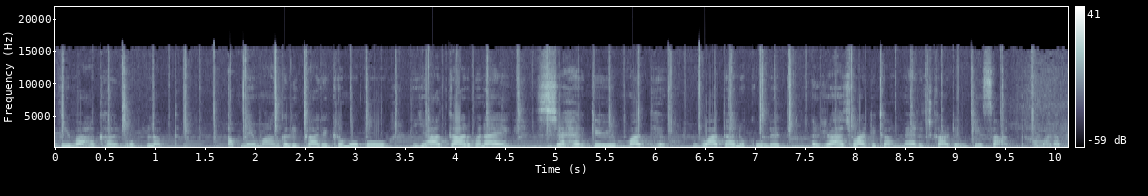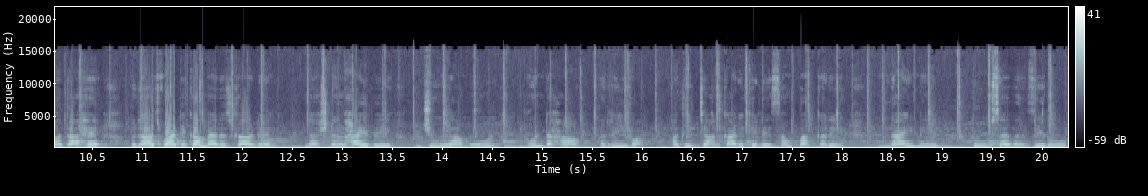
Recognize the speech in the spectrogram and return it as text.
विवाह घर उपलब्ध। अपने मांगलिक कार्यक्रमों को यादगार बनाएँ शहर के मध्य वातानुकूलित राजवाटिका मैरिज गार्डन के साथ। हमारा पता है, Rajvatika marriage garden, national highway Jula मोड़, भुंडहा, रीवा। अधिक जानकारी के लिए संपर्क करें nine eight two seven zero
